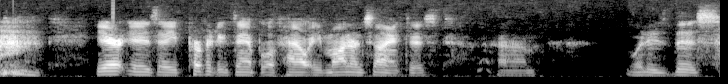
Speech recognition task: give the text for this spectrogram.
Here is a perfect example of how a modern scientist, um, what is this,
